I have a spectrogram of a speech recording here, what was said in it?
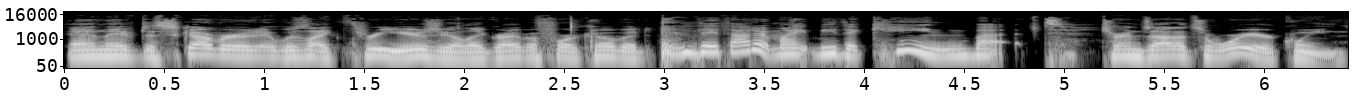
and they've discovered it was like three years ago, like right before COVID. And they thought it might be the king, but Turns out it's a warrior queen.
